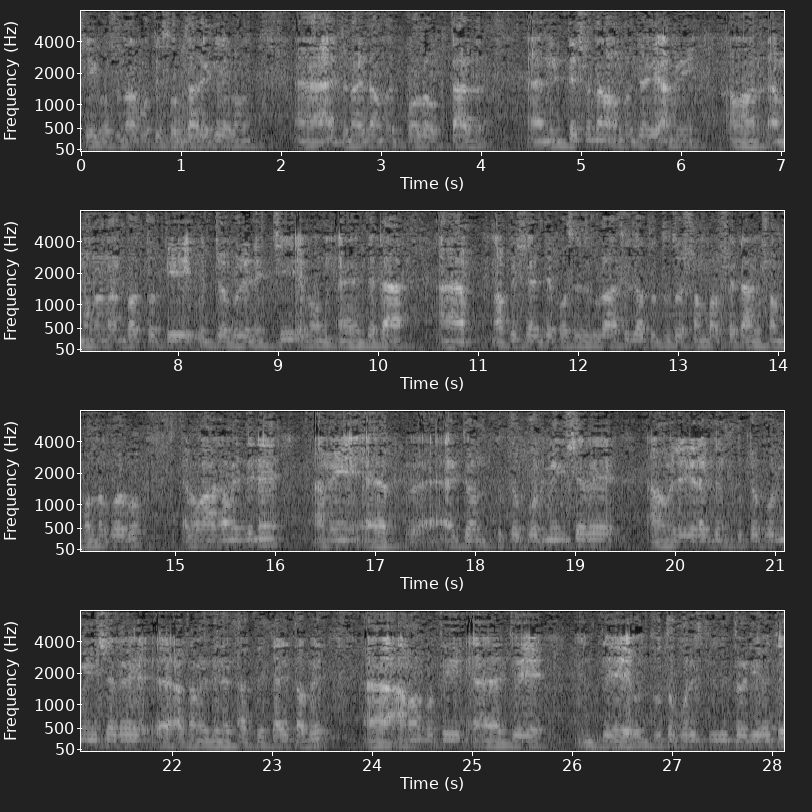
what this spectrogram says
সেই ঘোষণার প্রতি শ্রদ্ধা রেখে এবং জুনাইদ আহমেদ পলক তার নির্দেশনা অনুযায়ী আমি আমার মনোনয়নপত্রটি উজ্জ্বল করে নিচ্ছি এবং যেটা অফিসিয়াল যে প্রসেসগুলো আছে, যত দ্রুত সম্ভব সেটা আমি সম্পন্ন করব এবং আগামী দিনে আমি একজন ক্ষুদ্র কর্মী হিসেবে আওয়ামী লীগের একজন ক্ষুদ্র কর্মী হিসেবে আগামী দিনে থাকতে চাই। তবে আমার প্রতি যে যে উদ্ভূত পরিস্থিতি তৈরি হয়েছে,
